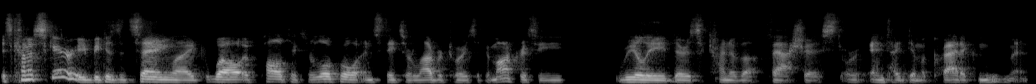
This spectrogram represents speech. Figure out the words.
it's kind of scary because it's saying like well if politics are local and states are laboratories of democracy really there's kind of a fascist or anti-democratic movement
